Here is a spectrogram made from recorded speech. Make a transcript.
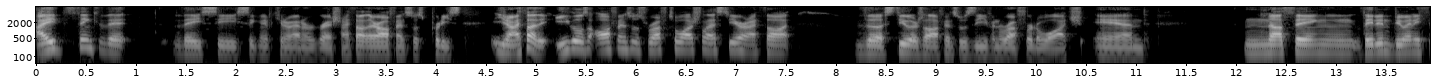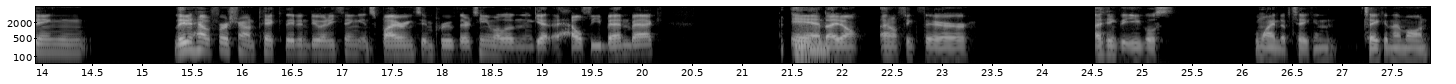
I think that they see significant amount of regression. I thought their offense was pretty. You know, I thought the Eagles' offense was rough to watch last year, and I thought the Steelers' offense was even rougher to watch. And nothing. They didn't do anything. They didn't have a first round pick. They didn't do anything inspiring to improve their team other than get a healthy Ben back. And mm-hmm. I don't. I don't think they're. I think the Eagles wind up taking taking them on.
